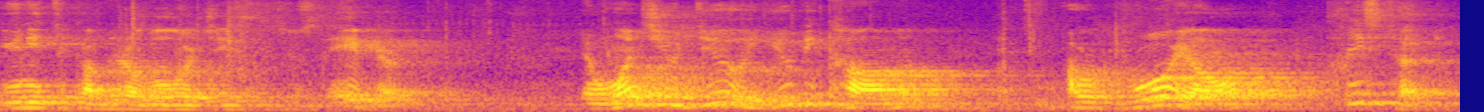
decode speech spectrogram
you need to come to know the Lord Jesus your Savior. And once you do, you become a royal priesthood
